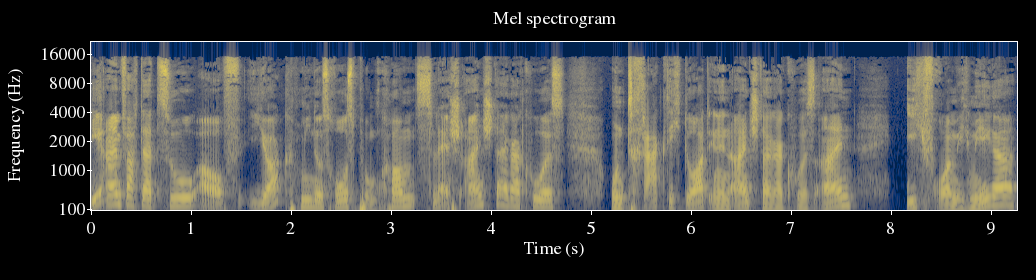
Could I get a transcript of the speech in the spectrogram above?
Geh einfach dazu auf jörg-roos.com slash Einsteigerkurs und trag dich dort in den Einsteigerkurs ein. Ich freue mich mega.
